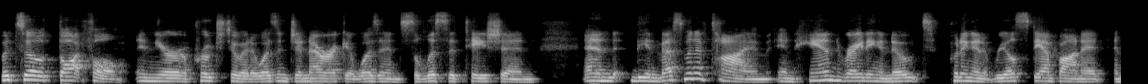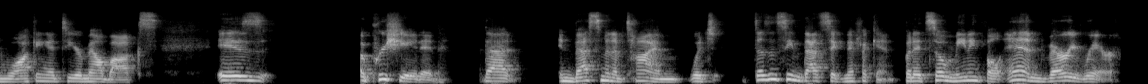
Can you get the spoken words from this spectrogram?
but so thoughtful in your approach to it. It wasn't generic, it wasn't solicitation. And the investment of time in handwriting a note, putting a real stamp on it, and walking it to your mailbox is appreciated. That investment of time, which doesn't seem that significant, but it's so meaningful and very rare.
